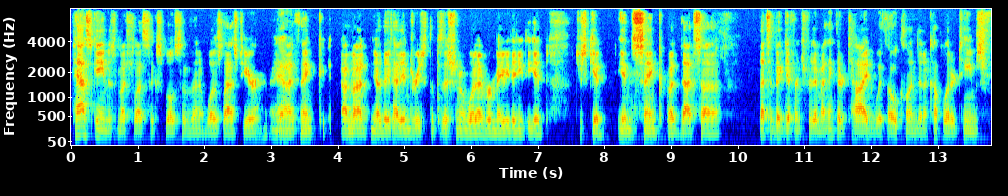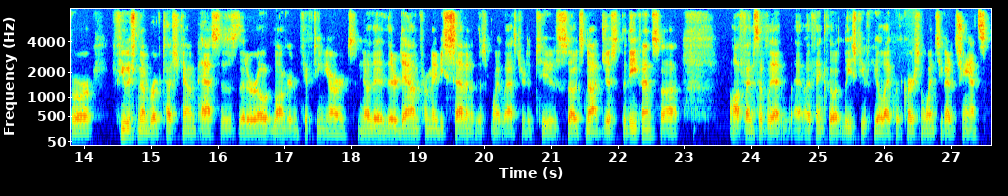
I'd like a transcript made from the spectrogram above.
pass game is much less explosive than it was last year. And Yeah. I think I'm not, you know, they've had injuries at the position or whatever. Maybe they need to get just get in sync. But that's a that's a big difference for them. I think they're tied with Oakland and a couple other teams for fewest number of touchdown passes that are longer than 15 yards. You know, they're, down from maybe seven at this point last year to two. So it's not just the defense. Uh, offensively, I, I think though at least you feel like with Carson Wentz you got a chance.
